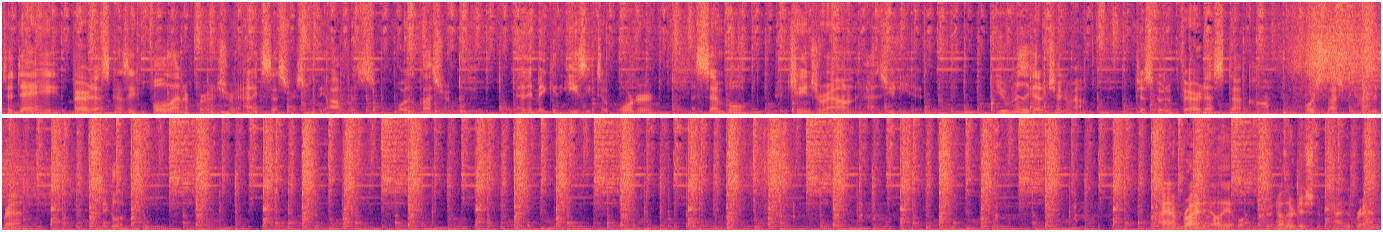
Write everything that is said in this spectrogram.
Today, Varidesk has a full line of furniture and accessories for the office or the classroom, and they make it easy to order, assemble, and change around as you need it. You really got to check them out. Just go to varidesk.com forward slash behind the brand and take a look. Hi, I'm Bryan Elliott. Welcome to another edition of Behind the Brand.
